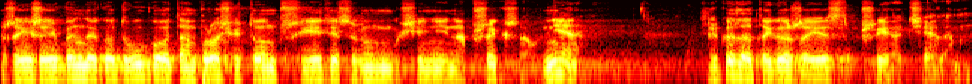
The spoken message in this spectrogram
Że jeżeli będę go długo tam prosił, to on przyjedzie, żebym mu się nie naprzykrzał. Nie. Tylko dlatego, że jest przyjacielem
